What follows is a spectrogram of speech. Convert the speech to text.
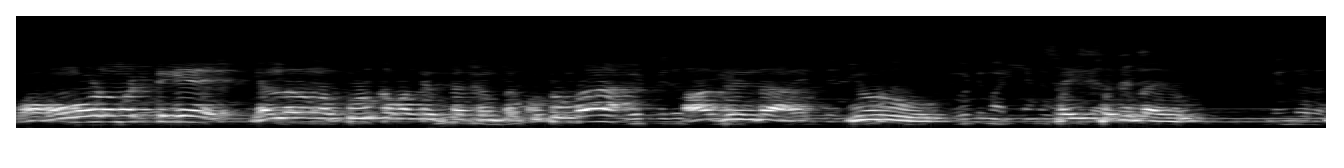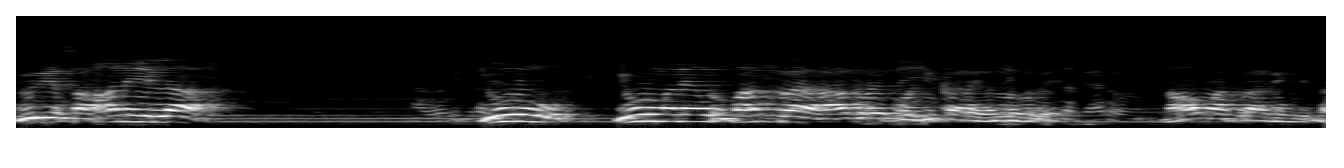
ಬಹಳ ಮಟ್ಟಿಗೆ ಎಲ್ಲರನ್ನು ತುಳುಕ ಬಂದಿರ್ತಕ್ಕಂಥ ಕುಟುಂಬ. ಆದ್ರಿಂದ ಇವರು ಸಹಿಸೋದಿಲ್ಲ ಇವರು. ಇವರಿಗೆ ಸಹನೆ ಇಲ್ಲ. ಇವರು, ಇವ್ರ ಮನೆಯವರು ಮಾತ್ರ ಆಗಬೇಕು ಅಧಿಕಾರ ಎಲ್ಲರೂ. ನಾವು ಮಾತ್ರ ಆಗಂಗಿಲ್ಲ.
